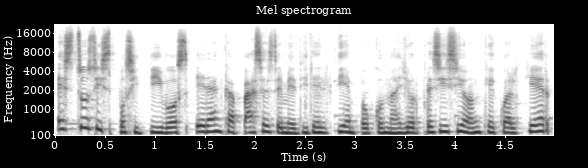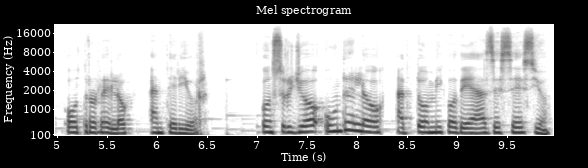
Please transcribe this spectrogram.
Estos dispositivos eran capaces de medir el tiempo con mayor precisión que cualquier otro reloj anterior construyó un reloj atómico de haz de cesio,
